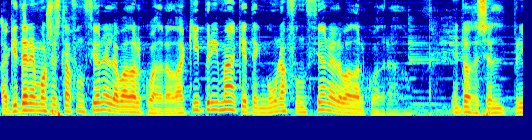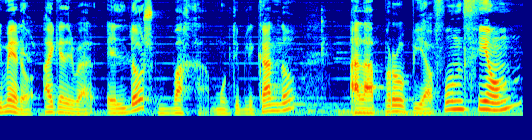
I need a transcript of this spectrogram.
Aquí tenemos esta función elevado al cuadrado. Aquí prima que tengo una función elevado al cuadrado. Entonces, el primero hay que derivar el 2 baja multiplicando a la propia función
